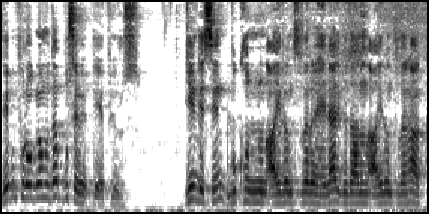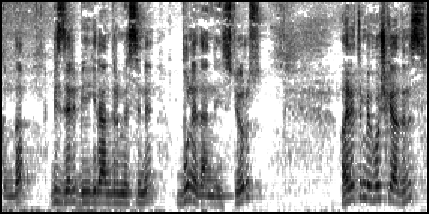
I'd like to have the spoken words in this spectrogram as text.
ve bu programı da bu sebeple yapıyoruz. Gimdes'in bu konunun ayrıntıları, helal gıdanın ayrıntıları hakkında bizleri bilgilendirmesini bu nedenle istiyoruz. Hayrettin Bey hoş geldiniz.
